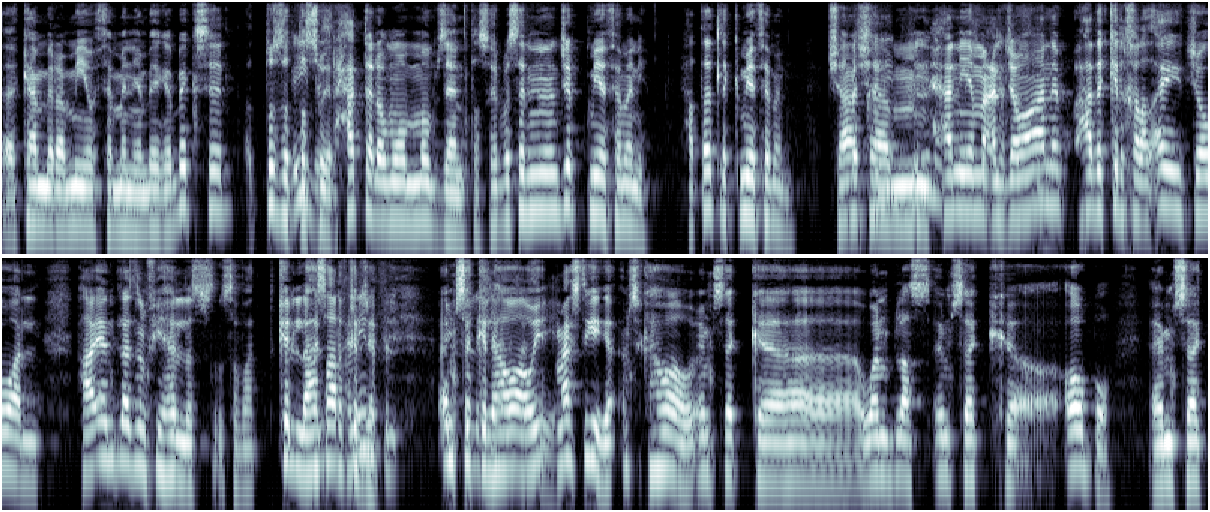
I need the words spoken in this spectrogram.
آه، كاميرا 108 ميجا بكسل. طز إيه التصوير بس- حتى لو مو مو بزين التصوير بس أنا جبت 108 حطيت لك 108 شاشة منحنيه مع الجوانب. هذا كل خلاص. أي جوال high end لازم فيها الصفات كلها صارت كل امسك الهواوي. معلش دقيقة. امسك هواوي. امسك آه، ون بلس امسك آه، اوبو امسك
